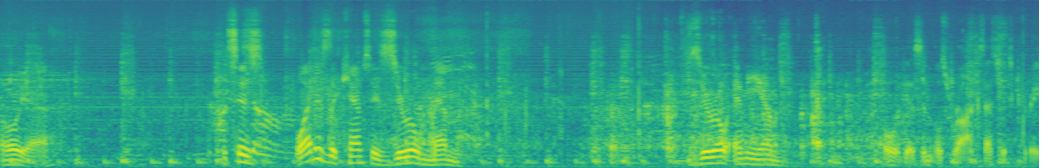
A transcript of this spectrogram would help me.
Oh yeah. It says, why does the camp say zero mem? Zero mem. Oh, it is in those rocks. That's just great.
